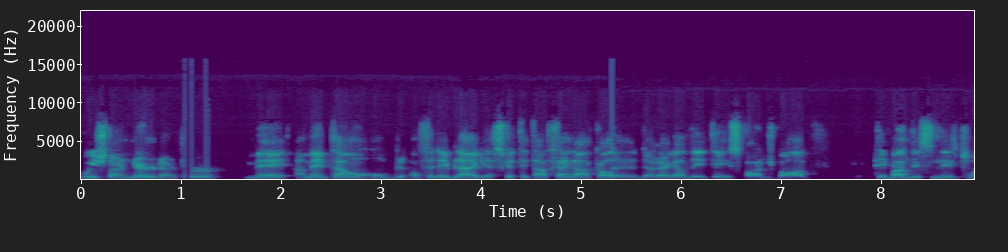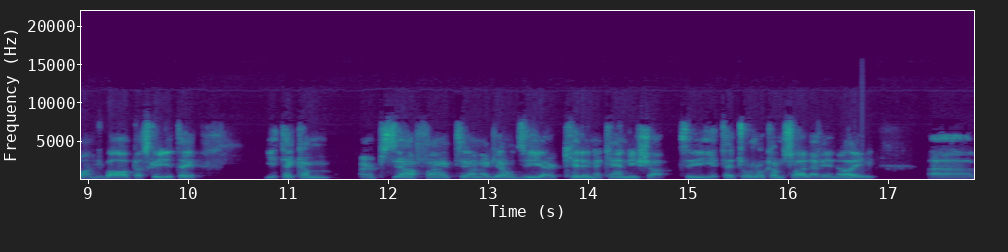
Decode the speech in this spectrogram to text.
oui, je suis un nerd un peu, mais en même temps, on, fait des blagues. Est-ce que tu es en train encore de, regarder tes SpongeBob, tes bandes dessinées SpongeBob? Parce qu'il était, il était comme un petit enfant, en anglais, on dit un kid in a candy shop. il était toujours comme ça à l'aréna et euh,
